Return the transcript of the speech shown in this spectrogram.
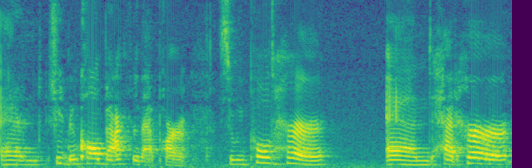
And she'd been called back for that part. So we pulled her and had her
